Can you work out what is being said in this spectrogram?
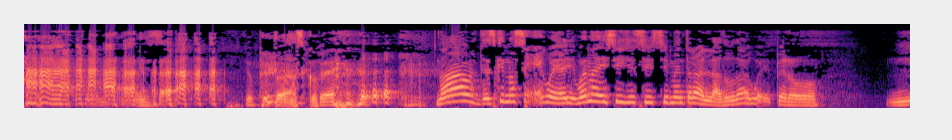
Qué puto asco. No, es que no sé, güey. Bueno, ahí sí, sí, sí me entra la duda, güey, pero... mm,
